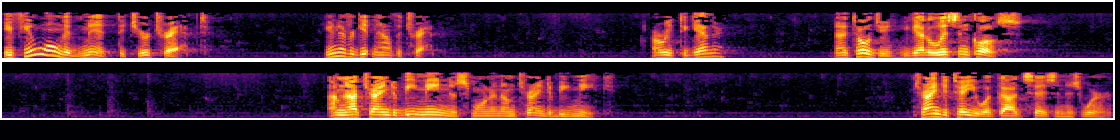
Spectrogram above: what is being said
If you won't admit that you're trapped, you're never getting out of the trap. Are we together? Now, I told you, you got to listen close. I'm not trying to be mean this morning, I'm trying to be meek. trying to tell you what God says in His Word.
